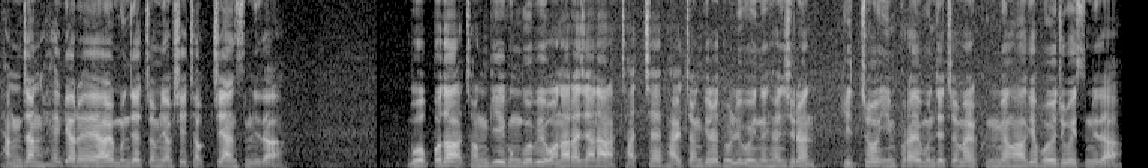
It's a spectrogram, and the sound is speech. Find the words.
당장 해결해야 할 문제점 역시 적지 않습니다. 무엇보다 전기 공급이 원활하지 않아 자체 발전기를 돌리고 있는 현실은 기초 인프라의 문제점을 극명하게 보여주고 있습니다.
